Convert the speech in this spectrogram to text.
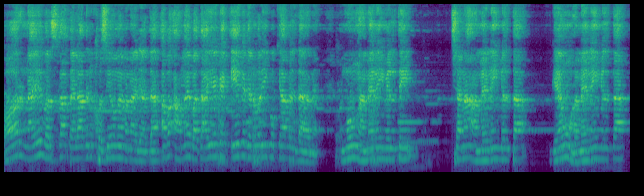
और नए वर्ष का पहला दिन खुशियों में मनाया जाता है। अब हमें बताइए कि एक जनवरी को क्या मिलता है हमें? मूंग हमें नहीं मिलती, चना हमें नहीं मिलता, गेहूँ हमें नहीं मिलता,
